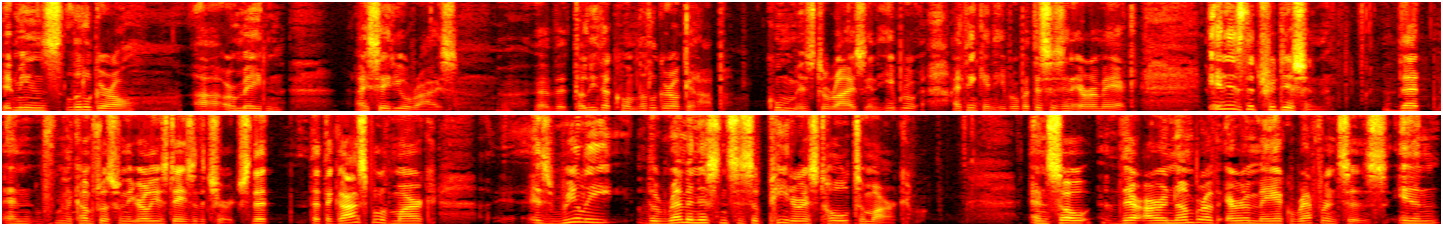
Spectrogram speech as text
it means little girl uh, or maiden. I say to you, rise. Uh, the Talitha cum, little girl, get up. Kum is to rise in Hebrew, I think in Hebrew, but this is in Aramaic. It is the tradition that, and it comes to us from the earliest days of the church, that, that the Gospel of Mark is really the reminiscences of Peter as told to Mark. And so there are a number of Aramaic references in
